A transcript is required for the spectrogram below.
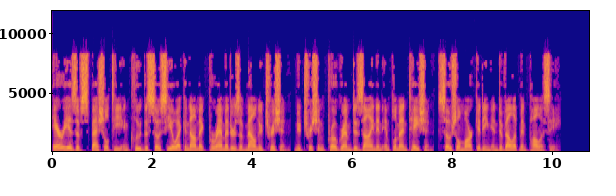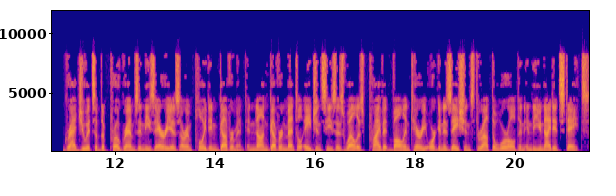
Areas of specialty include the socioeconomic parameters of malnutrition, nutrition program design and implementation, social marketing and development policy. Graduates of the programs in these areas are employed in government and non-governmental agencies as well as private voluntary organizations throughout the world and in the United States.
